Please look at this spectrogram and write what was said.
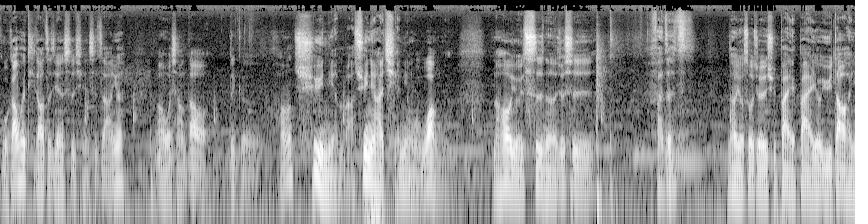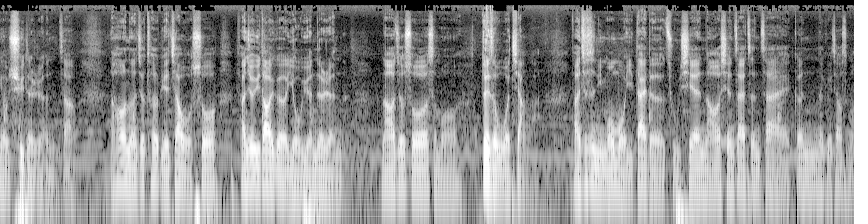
我刚刚会提到这件事情是这样，因为啊、我想到那个。好像去年吧，去年还前年我忘了。然后有一次呢，就是反正，然后有时候就会去拜一拜，又遇到很有趣的人，这样。然后呢，就特别叫我说，反正就遇到一个有缘的人，然后就说什么对着我讲啊，反正就是你某某一代的祖先，然后现在正在跟那个叫什么，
